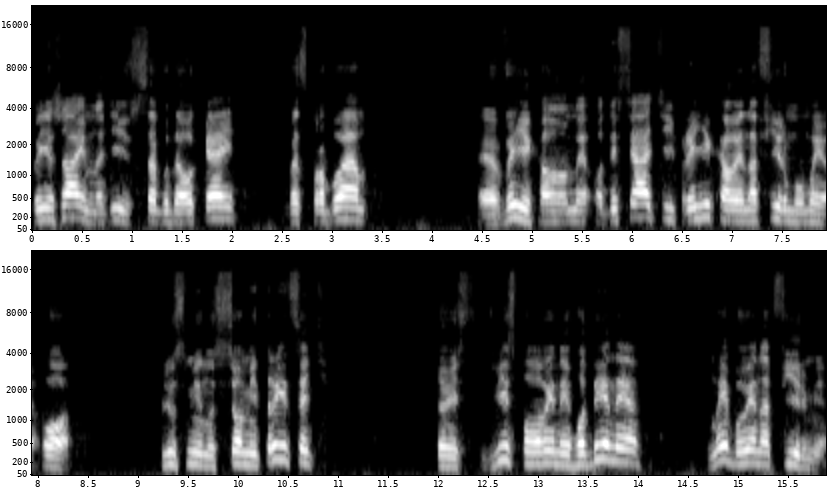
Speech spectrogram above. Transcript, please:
виїжджаємо, надіюсь, все буде окей, без проблем. Е, Виїхали ми о 10 приїхали на фірму ми о плюс-мінус 7.30. Тобто 2,5 години ми були на фірмі.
